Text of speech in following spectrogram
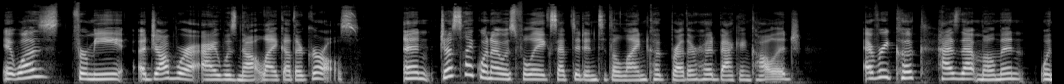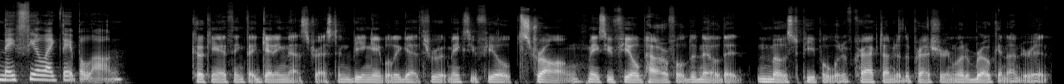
It was, for me, a job where I was not like other girls. And just like when I was fully accepted into the line cook brotherhood back in college, every cook has that moment when they feel like they belong cooking, I think that getting that stressed and being able to get through it makes you feel strong, makes you feel powerful to know that most people would have cracked under the pressure and would have broken under it.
